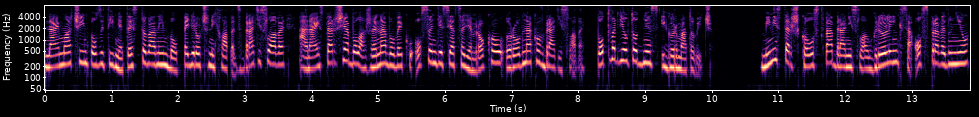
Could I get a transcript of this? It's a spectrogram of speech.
Najmladším pozitívne testovaným bol 5-ročný chlapec v Bratislave a najstaršia bola žena vo veku 87 rokov rovnako v Bratislave. Potvrdil to dnes Igor Matovič. Minister školstva Branislav Gröling sa ospravedlnil,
